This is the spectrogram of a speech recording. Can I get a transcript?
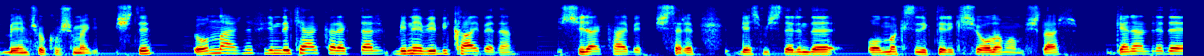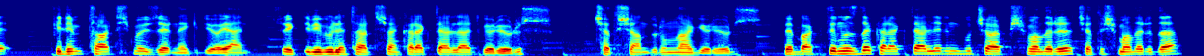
benim çok hoşuma gitmişti. Onun haricinde filmdeki her karakter bir nevi bir kaybeden. İşçiler kaybetmişler hep. Geçmişlerinde olmak istedikleri kişi olamamışlar. Genelde de film tartışma üzerine gidiyor. Yani sürekli birbiriyle tartışan karakterler görüyoruz. Çatışan durumlar görüyoruz. Ve baktığımızda karakterlerin bu çarpışmaları, çatışmaları da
